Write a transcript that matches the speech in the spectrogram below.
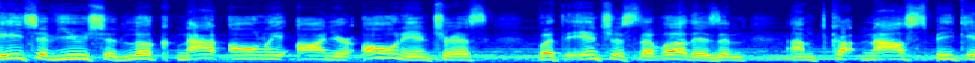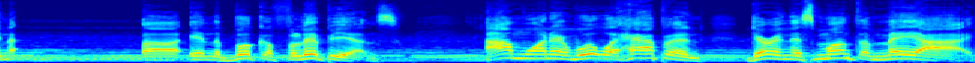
Each of you should look not only on your own interests, but the interests of others. And I'm now speaking uh, in the book of Philippians. I'm wondering what will happen during this month of May, I,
